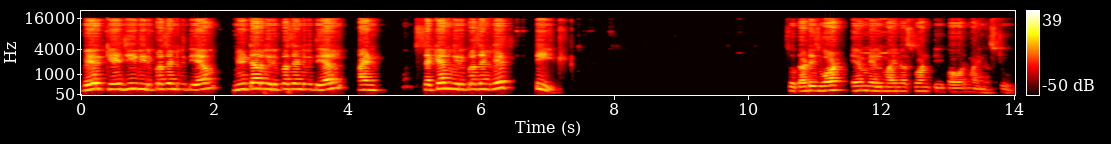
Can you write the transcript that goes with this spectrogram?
Where kg we represent with m, meter we represent with L and second we represent with T. So that is what ml minus 1 t power minus 2.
